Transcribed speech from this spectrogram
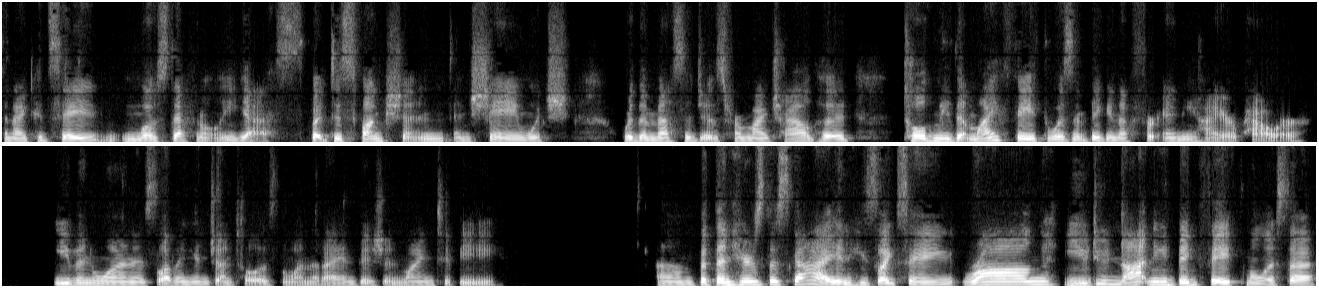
and I could say most definitely yes. But dysfunction and shame, which were the messages from my childhood, told me that my faith wasn't big enough for any higher power even one as loving and gentle as the one that I envisioned mine to be. Um, but then here's this guy, and he's like saying, Wrong, you do not need big faith, Melissa.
